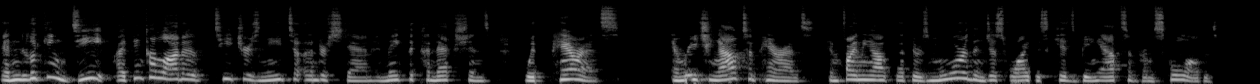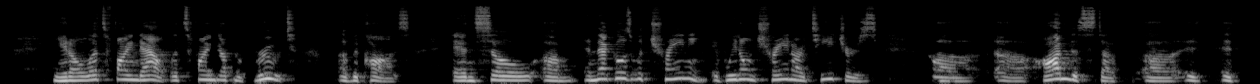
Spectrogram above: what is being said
and looking deep. I think a lot of teachers need to understand and make the connections with parents and reaching out to parents and finding out that there's more than just why this kid's being absent from school all the time. You know, let's find out. Let's find out the root of the cause. And so, um, and that goes with training. If we don't train our teachers uh, uh, on this stuff, uh, it, it,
